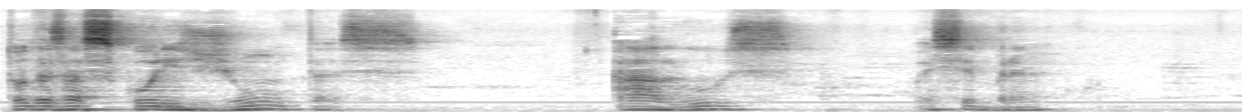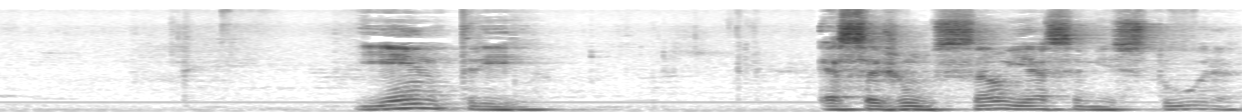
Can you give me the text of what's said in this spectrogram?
Todas as cores juntas à luz vai ser branco. E entre essa junção e essa mistura,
